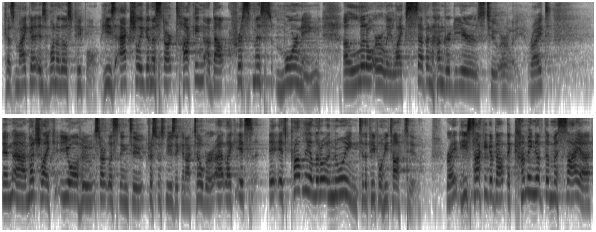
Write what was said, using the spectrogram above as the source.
because Micah is one of those people. He's actually going to start talking about Christmas morning a little early, like 700 years too early, right? And uh, much like you all who start listening to Christmas music in October, uh, like it's, it's probably a little annoying to the people he talked to right? He's talking about the coming of the Messiah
